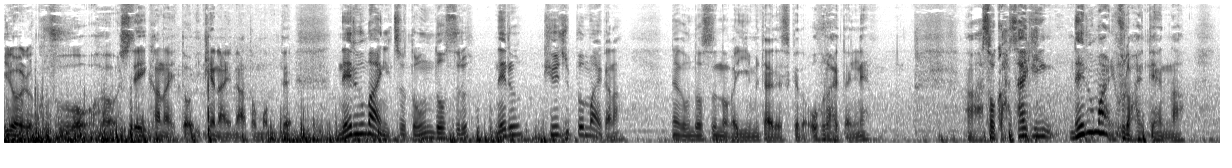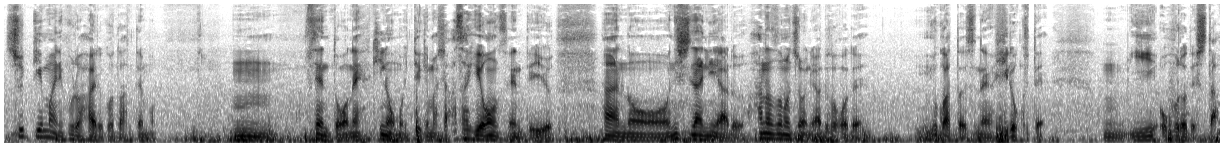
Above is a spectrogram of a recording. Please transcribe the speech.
いろいろ工夫をしていかないといけないなと思って、寝る前にちょっと運動する？寝る ?90 分前かな？なんか運動するのがいいみたいですけど、お風呂入ったりね。ああ、そうか、最近寝る前に風呂入ってへんな。出勤前に風呂入ることあっても。うん、銭湯ね、昨日も行ってきました。旭温泉っていう、あのー、西成にある、花園町にあるとこで、よかったですね、広くて。うん、いいお風呂でした。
